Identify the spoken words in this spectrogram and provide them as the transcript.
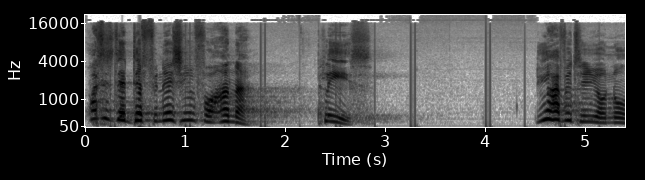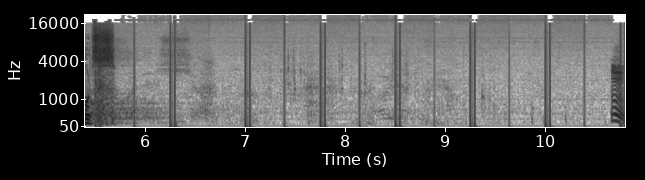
What is the definition for honor? Please. Do you have it in your notes? Hmm.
